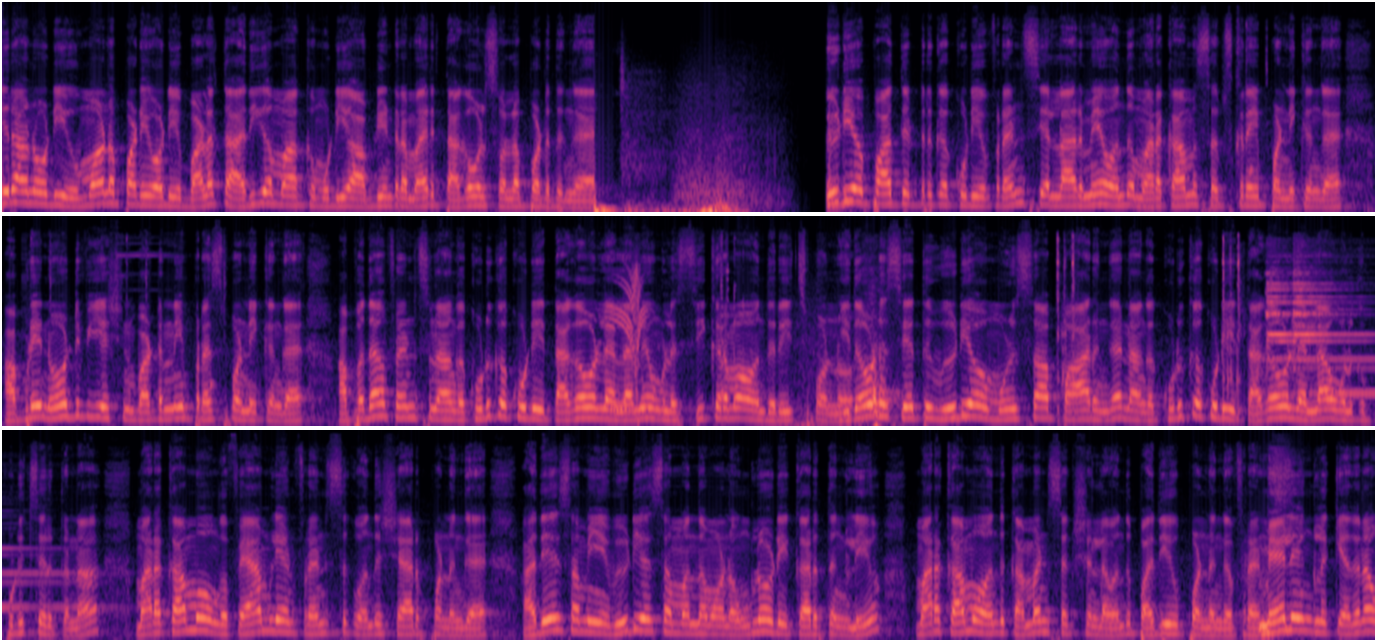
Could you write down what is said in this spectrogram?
ஈரானுடைய விமானப்படையோடைய பலத்தை அதிகமாக்க முடியும் அப்படின்ற மாதிரி தகவல் சொல்லப்படுதுங்க. வீடியோ பார்த்துட்டு இருக்கக்கூடிய ஃப்ரெண்ட்ஸ் எல்லாருமே வந்து மறக்காமல் சப்ஸ்கிரைப் பண்ணிக்கோங்க. அப்படியே நோட்டிஃபிகேஷன் பட்டனையும் ப்ரெஸ் பண்ணிக்கோங்க. அப்போ தான் ஃப்ரெண்ட்ஸ் நாங்கள் கொடுக்கக்கூடிய தகவல் எல்லாமே உங்களுக்கு சீக்கிரமாக வந்து ரீச் பண்ணும். இதோட சேர்த்து வீடியோவை முழுசாக பாருங்கள் நாங்கள் கொடுக்கக்கூடிய தகவல் எல்லாம் உங்களுக்கு பிடிச்சிருக்குன்னா மறக்காமல் உங்கள் ஃபேமிலி அண்ட் ஃப்ரெண்ட்ஸுக்கு வந்து ஷேர் பண்ணுங்கள் அதே சமயம் வீடியோ சம்பந்தமான உங்களுடைய கருத்துங்களையும் மறக்காமல் வந்து கமெண்ட் செக்ஷனில் வந்து பதிவு பண்ணுங்கள் ஃப்ரெண்ட் மேலே எங்களுக்கு எதனா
